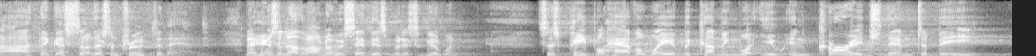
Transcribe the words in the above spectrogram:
I think that's, uh, there's some truth to that. Now, here's another one. I don't know who said this, but it's a good one. It says, People have a way of becoming what you encourage them to be,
